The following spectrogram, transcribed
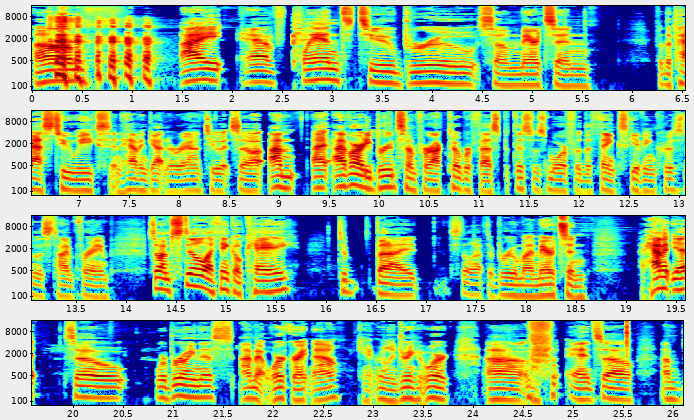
Um, I have planned to brew some Märzen for the past two weeks and haven't gotten around to it. So I'm I, I've already brewed some for Oktoberfest, but this was more for the Thanksgiving Christmas time frame. So I'm still I think okay to, but I still have to brew my Märzen. I haven't yet, so we're brewing this. I'm at work right now. Can't really drink at work, um, and so I'm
